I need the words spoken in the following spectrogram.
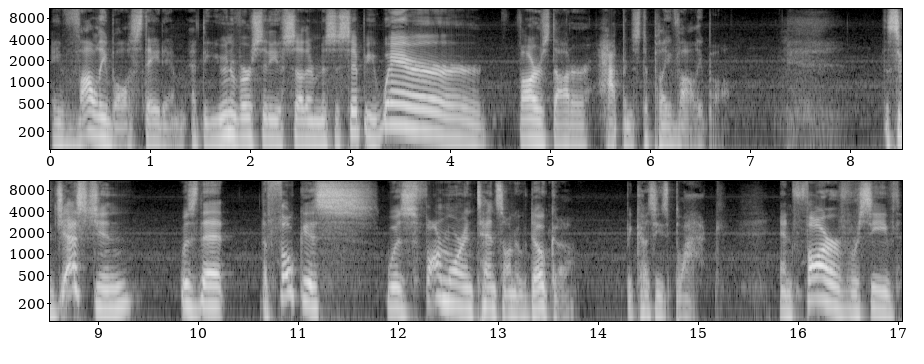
a volleyball stadium at the University of Southern Mississippi, where Favre's daughter happens to play volleyball. The suggestion was that the focus was far more intense on Udoka because he's black And Favre received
